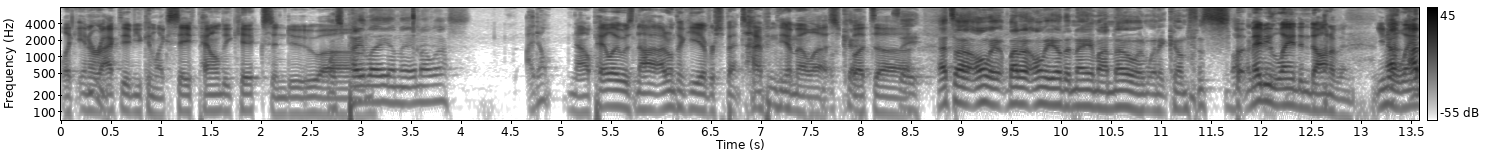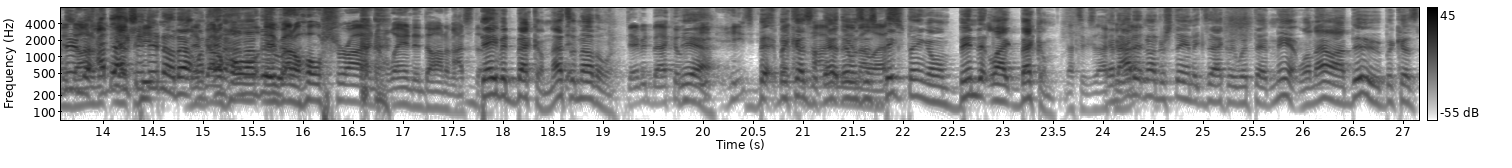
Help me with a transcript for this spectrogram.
like interactive. You can like save penalty kicks and do. Um, Was Pele in the MLS? I don't. Now Pele was not. I don't think he ever spent time in the MLS. Okay. But uh, See, that's uh, only about the only other name I know. And when it comes to soccer. But maybe Landon Donovan. You know I- I Landon do know- Donovan. I actually do know that they've one, Got and- a whole, they've got a whole shrine of Landon Donovan stuff. David Beckham, that's another one. David Beckham. Yeah, he, he's Be- because there, in there the was MLS. this big thing on "Bend It Like Beckham." That's exactly And I didn't understand exactly what that meant. Well, now I do because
